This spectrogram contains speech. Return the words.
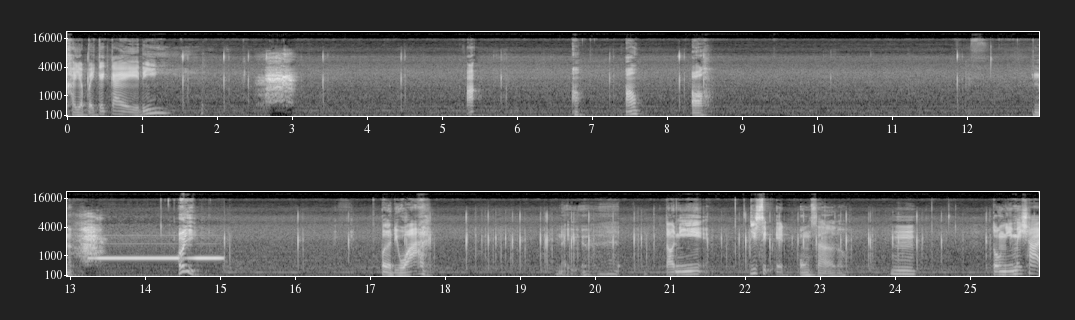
ใครอย่าไปใกล้ ๆ ดิ อะเอาเอาอ๋อนะเฮ้ย เปิดดิวะไหนตอนนี้ยี่สิบเอ็ดองศาแล้วอืม ตรงนี้ไม่ใช่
